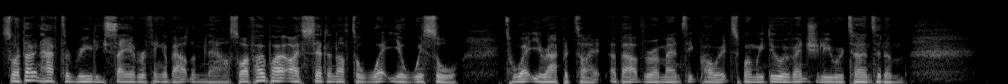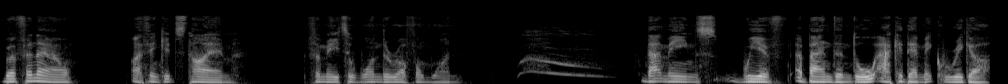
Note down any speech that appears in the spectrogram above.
so I don't have to really say everything about them now. So I hope I, have said enough to wet your whistle, to whet your appetite about the romantic poets when we do eventually return to them. But for now, I think it's time for me to wander off on one. That means we have abandoned all academic rigour.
